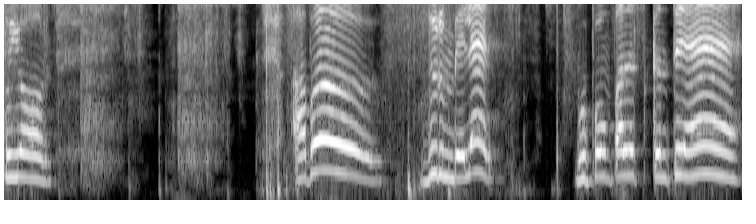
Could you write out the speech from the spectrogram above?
hıyar. Abo! Durun beyler. Bu pompalı sıkıntı he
